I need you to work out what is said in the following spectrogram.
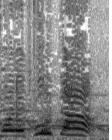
¡Hijo de puta!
